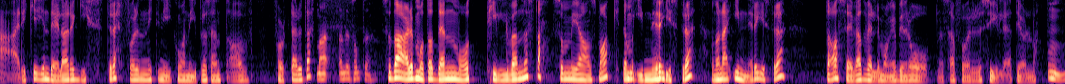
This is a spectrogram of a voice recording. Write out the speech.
er ikke en del av registeret for 99,9% av folk der ute. Nei, men det er sant, det. Så da er det på en måte at den må tilvennes da, som mye annen smak. Den må inn i registeret. Og når den er inne i registeret, da ser vi at veldig mange begynner å åpne seg for syrlighet i øl. Mm.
